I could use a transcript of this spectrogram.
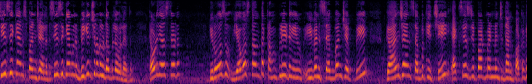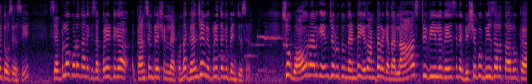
CC cams పనిచేయలేదు సీసీ క్యామ్లు బిగించినప్పుడు డబ్బులు ఇవ్వలేదు. ఎవడు చేస్తాడు? ఈరోజు వ్యవస్థ అంతా కంప్లీట్ ఈవెన్ సెబ్ అని చెప్పి గాంజాయిని సెబ్కి ఇచ్చి ఎక్సైజ్ డిపార్ట్మెంట్ నుంచి దాన్ని పక్కకు తోసేసి సెబ్లో కూడా దానికి సెపరేట్గా కాన్సన్ట్రేషన్ లేకుండా గంజాయిని విపరీతంగా పెంచేశారు. సో ఓవరాల్గా ఏం జరుగుతుందంటే ఏదో అంటారు కదా లాస్ట్ వీళ్ళు వేసిన విషపు బీజాల తాలూకా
